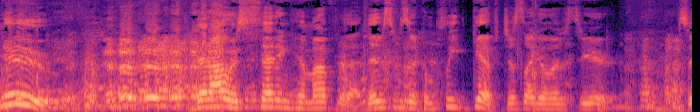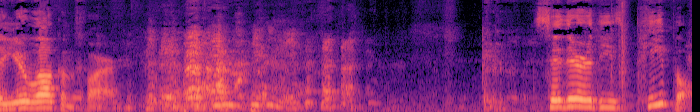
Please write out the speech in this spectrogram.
knew that I was setting him up for that. This was a complete gift, just like it was to you. So you're welcome, Far. So there are these people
